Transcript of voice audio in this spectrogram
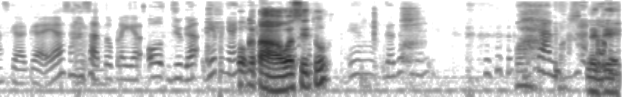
Mas Gaga ya salah satu player old juga dia penyanyi Kok kan? ketawa sih tuh? yang Gaga penyanyi kan Lady.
